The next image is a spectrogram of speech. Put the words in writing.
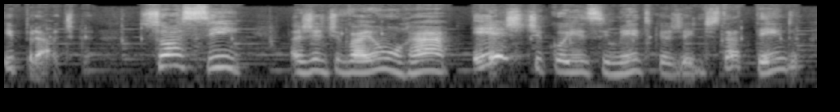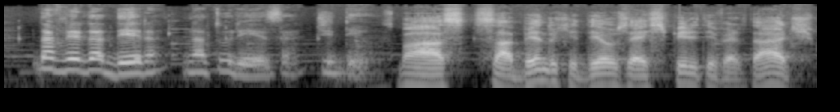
e prática. Só assim a gente vai honrar este conhecimento que a gente está tendo da verdadeira natureza de Deus. Mas, sabendo que Deus é espírito e verdade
